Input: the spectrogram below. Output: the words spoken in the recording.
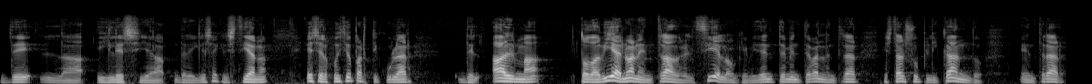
de la iglesia, de la iglesia cristiana, es el juicio particular del alma. Todavía no han entrado en el cielo, aunque evidentemente van a entrar, están suplicando entrar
